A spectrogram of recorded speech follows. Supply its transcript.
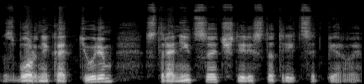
Сборник от тюрем, страница 431.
